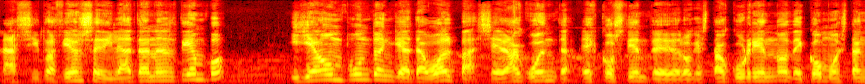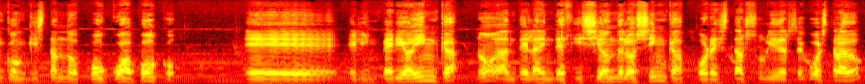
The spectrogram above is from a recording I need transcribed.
La situación se dilata en el tiempo y llega un punto en que Atahualpa se da cuenta, es consciente de lo que está ocurriendo, de cómo están conquistando poco a poco eh, el imperio inca, ¿no? ante la indecisión de los incas por estar su líder secuestrado,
